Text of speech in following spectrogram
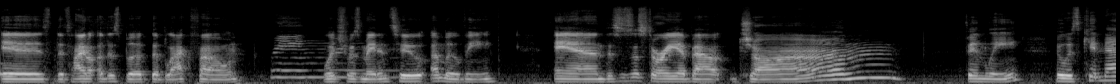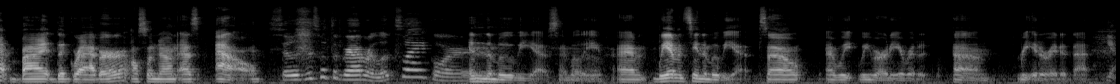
is the title of this book, The Black Phone, Ring. which was made into a movie. And this is a story about John Finney, who was kidnapped by the Grabber, also known as Al. So is this what the grabber looks like, or In the movie, yes, I believe. I have, we haven't seen the movie yet, so uh, we, we've already reiterated, um, reiterated that. Yeah.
